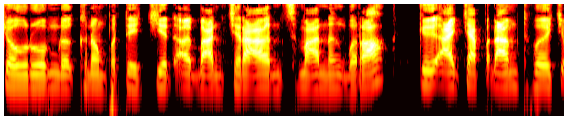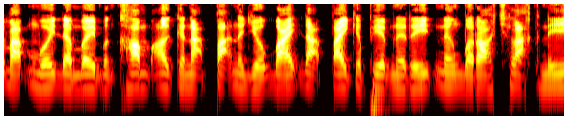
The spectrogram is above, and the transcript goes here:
ចូលរួមនៅក្នុងប្រទេសជាតិឲ្យបានច្រើនស្មើនឹងបរោះគឺអាចចាប់ផ្ដើមធ្វើច្បាប់មួយដើម្បីបង្ខំឲ្យគណៈបកនយោបាយដាក់បេក្ខភាពនារីនិងបរោះឆ្លាស់គ្នា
